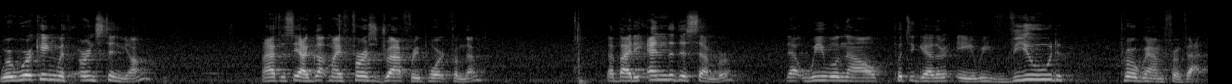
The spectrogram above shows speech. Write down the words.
we're working with Ernst & Young. I have to say, I've got my first draft report from them, that by the end of December, that we will now put together a reviewed program for VAT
